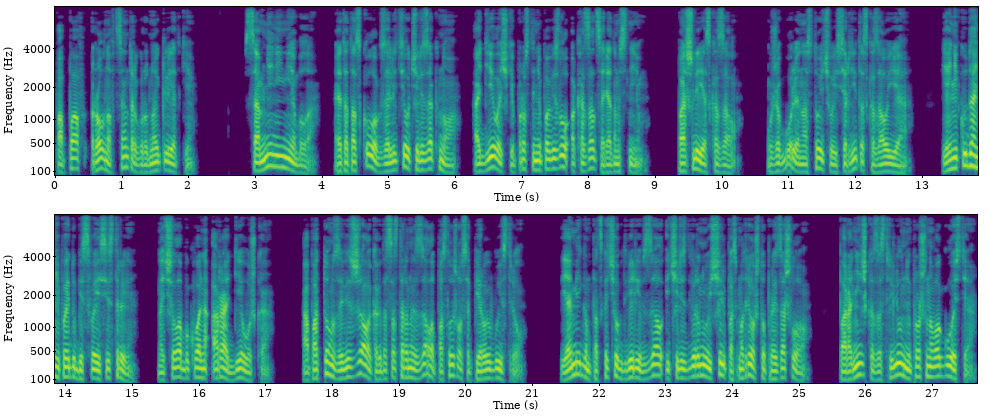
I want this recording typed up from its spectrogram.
попав ровно в центр грудной клетки. Сомнений не было. Этот осколок залетел через окно, а девочке просто не повезло оказаться рядом с ним. «Пошли», я сказал. Уже более настойчиво и сердито сказал я. «Я никуда не пойду без своей сестры», начала буквально орать девушка. А потом завизжала, когда со стороны зала послышался первый выстрел. Я мигом подскочил к двери в зал и через дверную щель посмотрел, что произошло. Парнишка застрелил непрошенного гостя.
